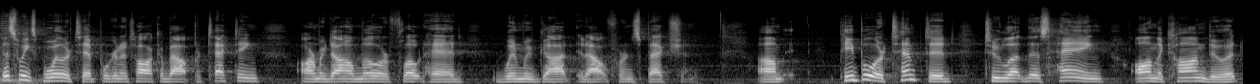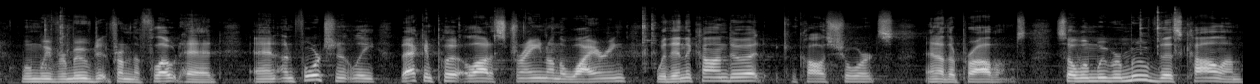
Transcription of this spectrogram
This week's boiler tip, we're going to talk about protecting our McDonnell Miller float head when we've got it out for inspection. Um, people are tempted to let this hang on the conduit when we've removed it from the float head and unfortunately that can put a lot of strain on the wiring within the conduit. It can cause shorts and other problems. So when we remove this column,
